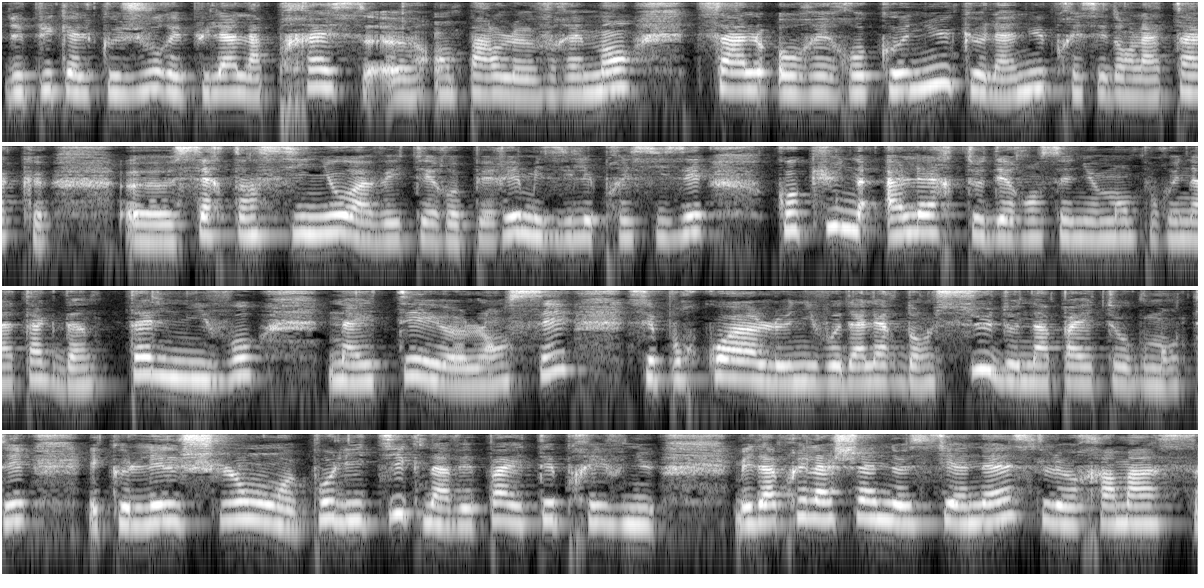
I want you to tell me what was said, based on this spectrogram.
depuis quelques jours et puis là, la presse euh, en parle vraiment. Tzal aurait reconnu que la nuit précédant l'attaque, euh, certains signaux avaient été repérés, mais il est précisé qu'aucune alerte des renseignements pour une attaque d'un tel niveau n'a été lancée. C'est pourquoi le niveau d'alerte dans le sud n'a pas été augmenté et que l'échelon politique n'avait pas été prévenu. Mais d'après la chaîne CNS, le Hamas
